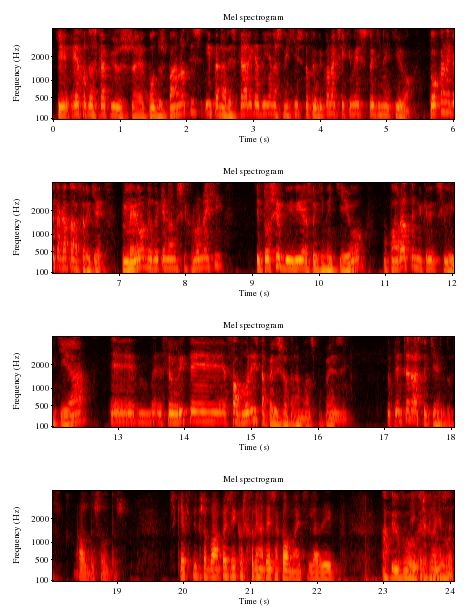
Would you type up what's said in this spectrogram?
και έχοντας κάποιους ε, πόντους πάνω της, είπε να ρισκάρει και αντί για να συνεχίσει το παιδικό να ξεκινήσει στο γυναικείο. Το έκανε και τα κατάφερε. Και πλέον εδώ και 1,5 χρόνο έχει και τόση εμπειρία στο γυναικείο που παρά τη μικρή της ηλικία ε, θεωρείται φαβορής στα περισσότερα μάτς που παίζει. Το οποίο είναι τεράστιο κέρδος. Όντως, όντως. Σκέψτε ότι από να παίζει 20 χρόνια τέννη ακόμα έτσι. Δηλαδή. Ακριβώς. 20 χρόνια σε.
